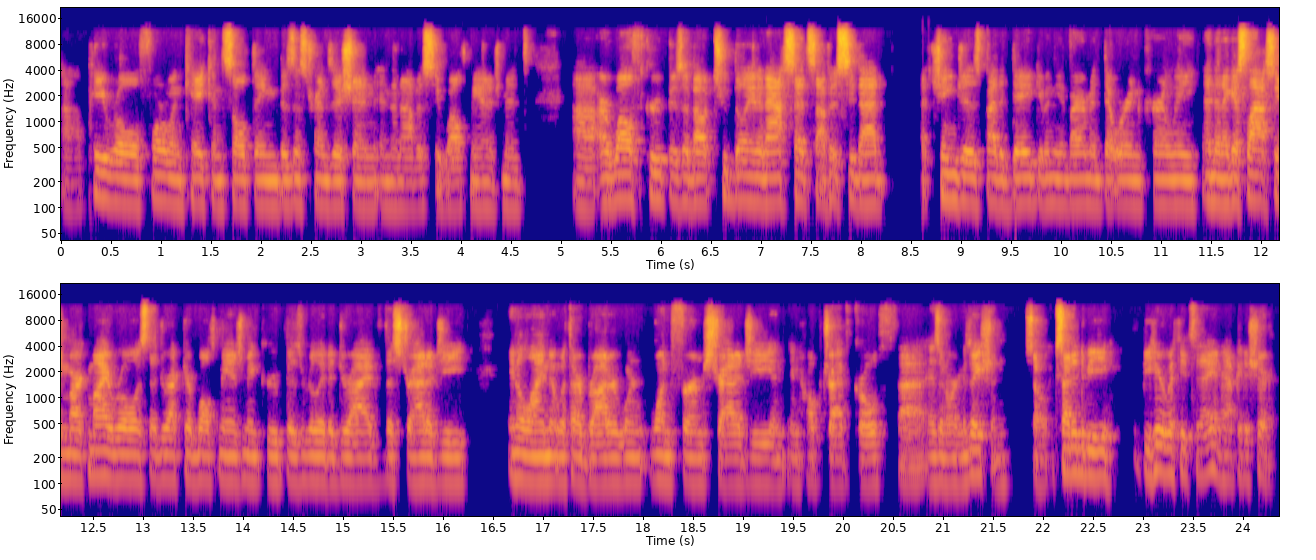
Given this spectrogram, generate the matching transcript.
uh, payroll, 401k consulting, business transition, and then obviously wealth management. Uh, our wealth group is about 2 billion in assets. Obviously that, that changes by the day given the environment that we're in currently. And then I guess lastly, Mark, my role as the director of wealth management group is really to drive the strategy in alignment with our broader one, one firm strategy and, and, help drive growth uh, as an organization. So excited to be be here with you today and happy to share.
